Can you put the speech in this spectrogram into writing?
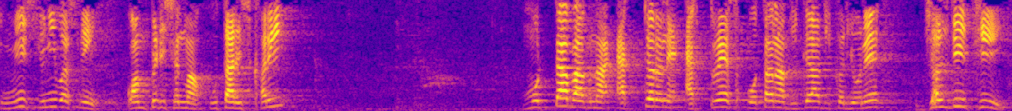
મિસ યુનિવર્સની કોમ્પિટિશનમાં ઉતારીશ, ખરી? મોટાભાગના એક્ટર અને એક્ટ્રેસ પોતાના દીકરા દીકરીઓને જલ્દીથી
